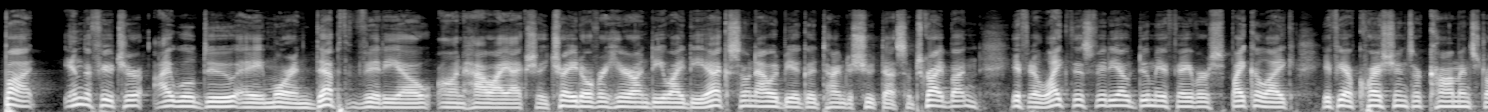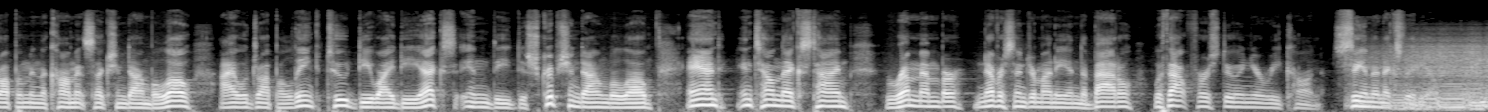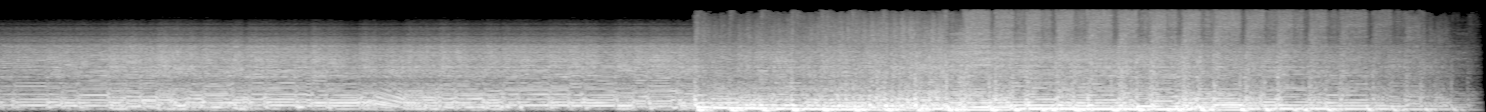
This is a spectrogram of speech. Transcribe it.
But in the future, I will do a more in-depth video on how I actually trade over here on DYDX, so now would be a good time to shoot that subscribe button. If you like this video, do me a favor, spike a like. If you have questions or comments, drop them in the comment section down below. I will drop a link to DYDX in the description down below. And until next time, remember, never send your money into battle without first doing your recon. See you in the next video.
